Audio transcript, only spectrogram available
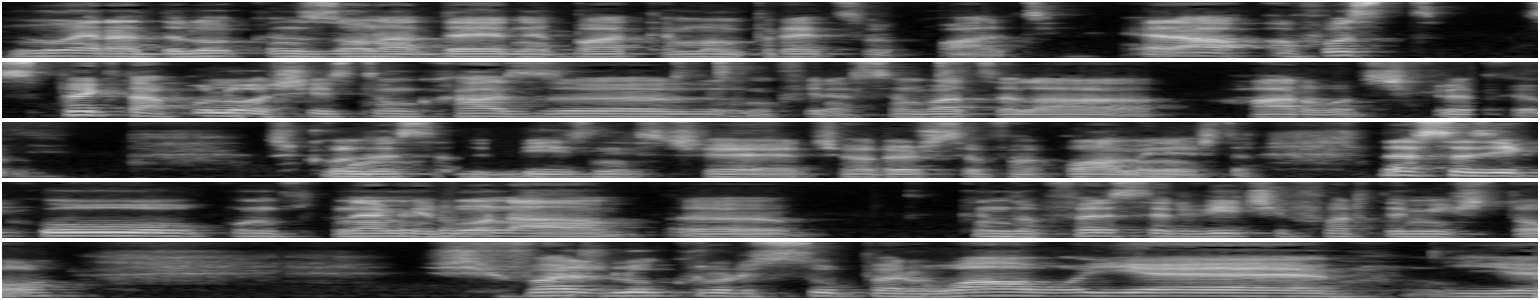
nu era deloc în zona de ne batem în prețuri cu alții. Era, a fost spectaculos și este un caz, în fine, se învață la Harvard și cred că școli de de business ce, ce au reușit să facă oamenii ăștia. Dar să zic, cu, cum spuneam Iruna, uh, când oferi servicii foarte mișto și faci lucruri super wow, e, e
